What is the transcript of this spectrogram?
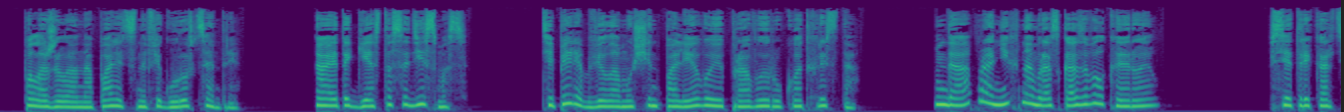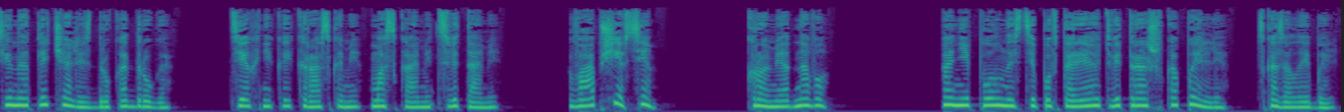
— положила она палец на фигуру в центре. «А это Гестас и Дисмос». Теперь обвела мужчин по левую и правую руку от Христа. Да, про них нам рассказывал Кэруэлл. Все три картины отличались друг от друга. Техникой, красками, мазками, цветами. Вообще всем. Кроме одного. «Они полностью повторяют витраж в капелле», — сказала Эбель.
